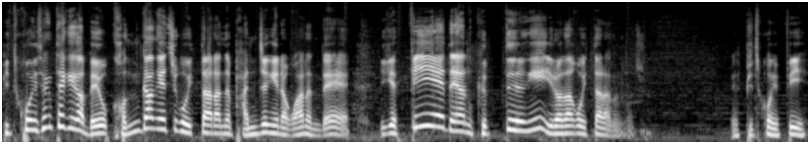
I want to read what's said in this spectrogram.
비트코인 생태계가 매우 건강해지고 있다라는 반증이라고 하는데 이게 피에 대한 급등이 일어나고 있다라는 거죠. 예, 비트코인 피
